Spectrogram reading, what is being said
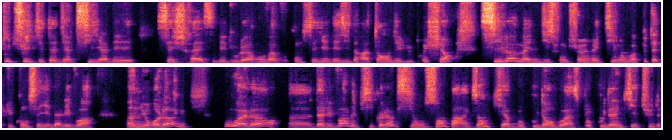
tout de suite. C'est-à-dire que s'il y a des, sécheresse et des douleurs, on va vous conseiller des hydratants, des lubrifiants. Si l'homme a une dysfonction érectile, on va peut-être lui conseiller d'aller voir un urologue ou alors euh, d'aller voir les psychologues si on sent par exemple qu'il y a beaucoup d'angoisse, beaucoup d'inquiétude.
